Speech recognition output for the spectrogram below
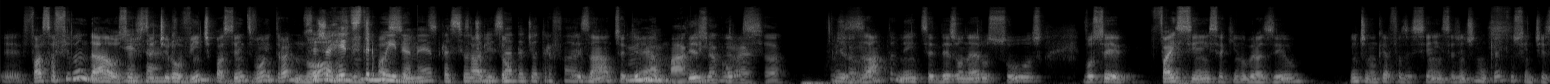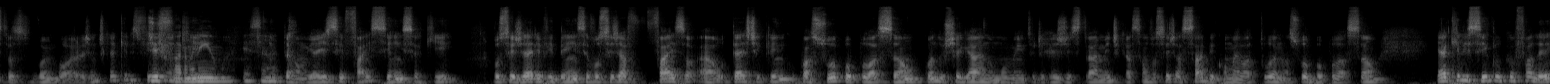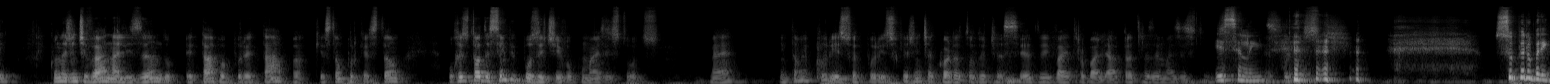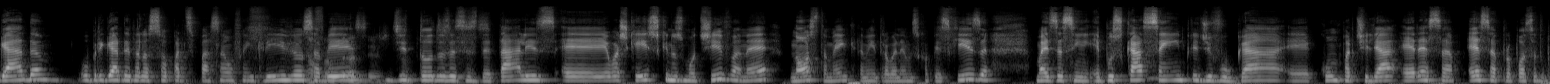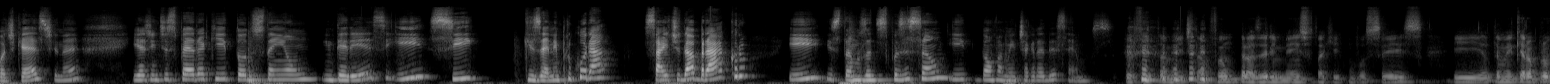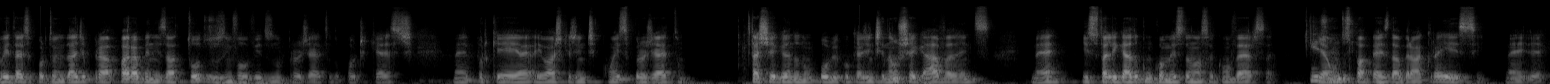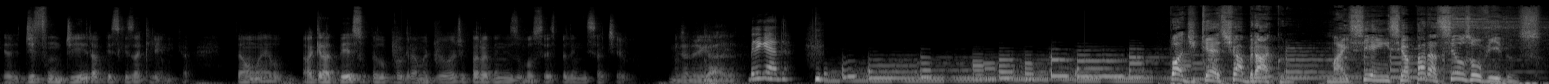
é, faça a fila andar, ou seja, Exato. você tirou 20 pacientes, vão entrar novos Seja redistribuída, né, para ser sabe? utilizada então, de outra forma. Exato, você tem uhum. a máquina começa a Exatamente, você desonera o SUS, você faz ciência aqui no Brasil, a gente não quer fazer ciência, a gente não quer que os cientistas vão embora, a gente quer que eles fiquem De forma aqui. nenhuma, exato. Então, e aí você faz ciência aqui, você gera evidência, você já faz a, o teste clínico com a sua população. Quando chegar no momento de registrar a medicação, você já sabe como ela atua na sua população. É aquele ciclo que eu falei. Quando a gente vai analisando etapa por etapa, questão por questão, o resultado é sempre positivo com mais estudos, né? Então é por isso, é por isso que a gente acorda todo dia cedo e vai trabalhar para trazer mais estudos. Excelente. É Super obrigada. Obrigada pela sua participação, foi incrível Não, saber um de um todos esses detalhes. É, eu acho que é isso que nos motiva, né? Nós também, que também trabalhamos com a pesquisa, mas assim, é buscar sempre, divulgar, é, compartilhar. Era essa, essa a proposta do podcast, né? E a gente espera que todos tenham interesse e, se quiserem procurar, site da Bracro e estamos à disposição e novamente agradecemos. Perfeitamente. Não, foi um prazer imenso estar aqui com vocês. E eu também quero aproveitar essa oportunidade para parabenizar todos os envolvidos no projeto do podcast, né? porque eu acho que a gente, com esse projeto, está chegando num público que a gente não chegava antes. Né? Isso está ligado com o começo da nossa conversa. Exato. E é um dos papéis da Bracro é esse, né? É difundir a pesquisa clínica. Então, eu agradeço pelo programa de hoje e parabenizo vocês pela iniciativa. Muito obrigado. Obrigada. Podcast Abracro. Mais ciência para seus ouvidos.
